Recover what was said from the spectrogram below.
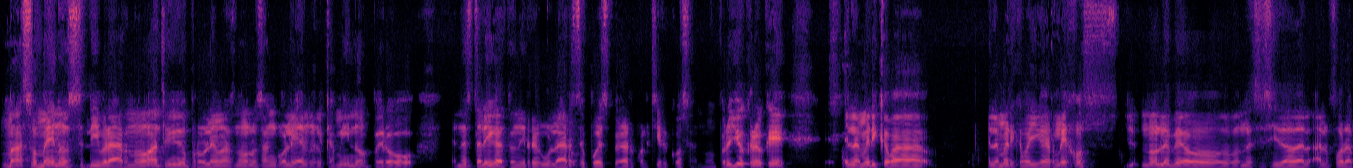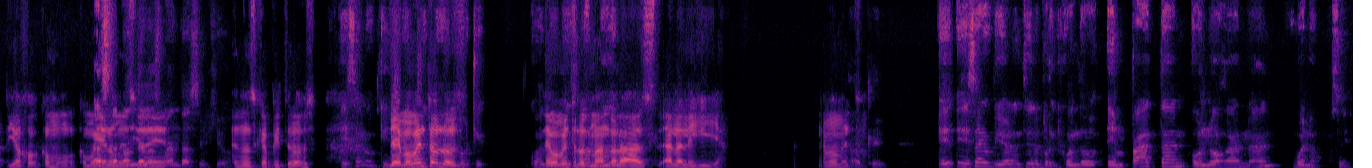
más o menos librar, ¿no? Han tenido problemas, ¿no? Los han goleado en el camino, pero en esta liga tan irregular se puede esperar cualquier cosa, ¿no? Pero yo creo que el América va, el América va a llegar lejos. Yo no le veo necesidad al, al fuera piojo, como, como ya ¿Hasta lo dónde los mencioné manda, Sergio? en los capítulos. Es algo que De momento los- De momento los mando a, mal, las, a la liguilla. De momento. Ok. Es, es algo que yo no entiendo, porque cuando empatan o no ganan, bueno, sí,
